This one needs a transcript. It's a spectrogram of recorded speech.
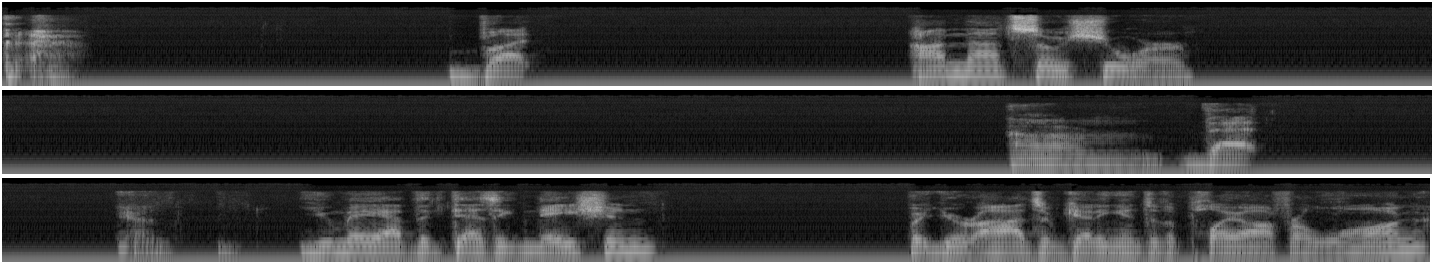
but I'm not so sure. Um, that you, know, you may have the designation, but your odds of getting into the playoff are long,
